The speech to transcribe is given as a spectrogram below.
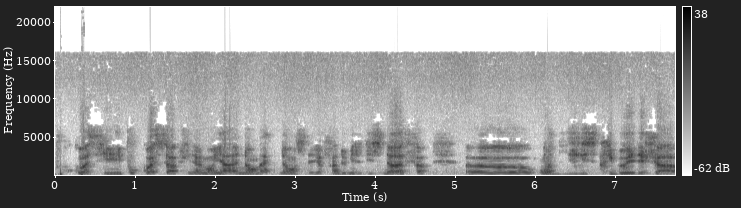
pourquoi si, pourquoi ça? Finalement, il y a un an maintenant, c'est-à-dire fin 2019, euh, on distribuait déjà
